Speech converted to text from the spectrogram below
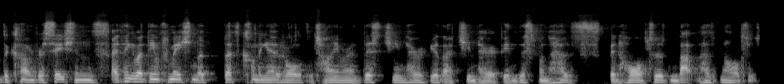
the conversations, I think about the information that, that's coming out all the time around this gene therapy or that gene therapy, and this one has been halted and that one has been halted.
